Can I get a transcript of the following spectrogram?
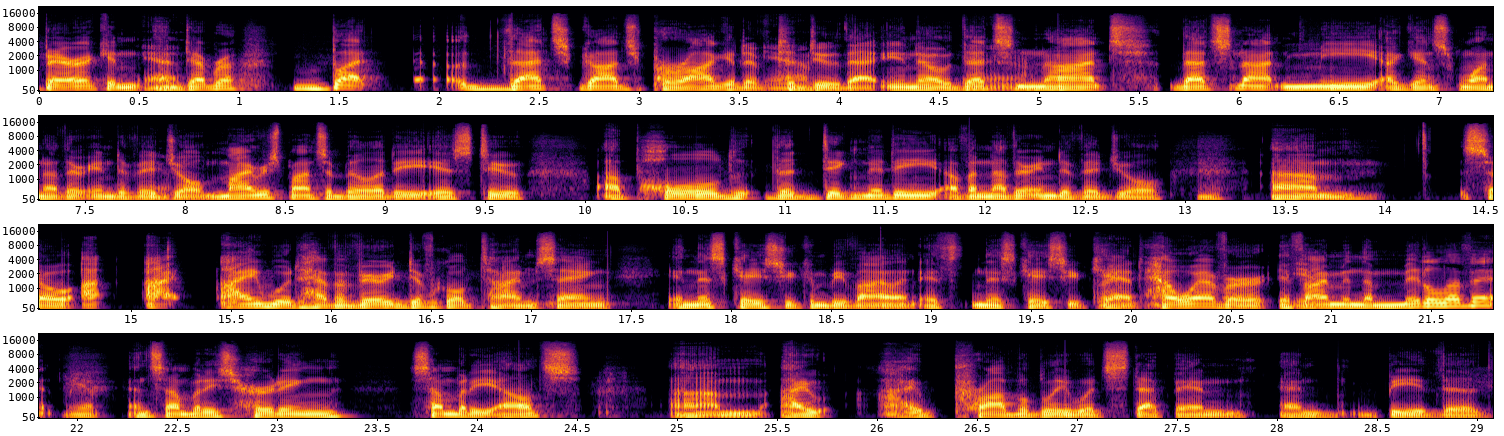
Barak and, and Deborah, but that's God's prerogative to do that. You know, that's not that's not me against one other individual. My responsibility is to uphold the dignity of another individual. Um, so I, I I would have a very difficult time saying in this case you can be violent. If in this case you can't. However, if I'm in the middle of it and somebody's hurting somebody else, um, I I probably would step in and be the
